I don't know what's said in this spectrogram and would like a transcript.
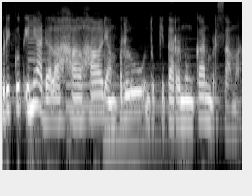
Berikut ini adalah hal-hal yang perlu untuk kita renungkan bersama.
